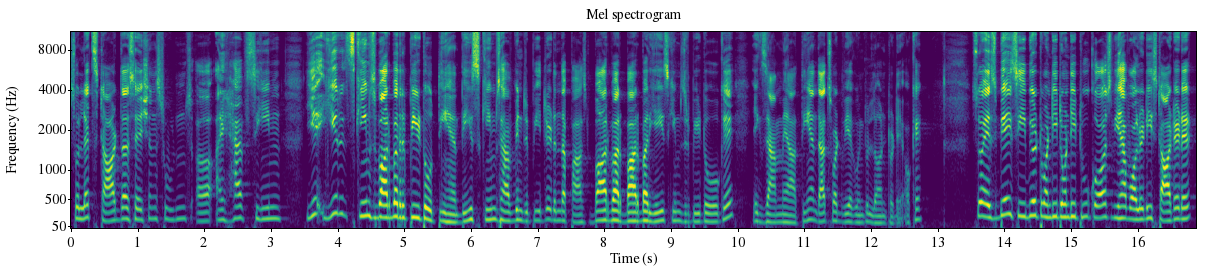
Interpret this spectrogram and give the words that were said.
So let's start the session students I have seen ये ये स्कीम्स बार बार रिपीट होती हैं. These schemes have been repeated in the past बार बार बार बार यही स्कीम्स रिपीट हो के एग्ज़ाम में आती हैं. That's what we are going to learn today okay so S B I C B O twenty twenty two course we have already started it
